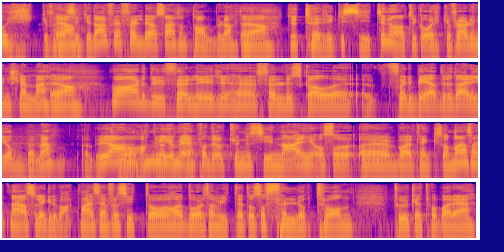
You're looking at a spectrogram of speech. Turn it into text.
orker faktisk Ja. ikke i dag, for jeg føler det også er sånn tabubelagt. Ja. Du tør ikke si til noen at du ikke orker, for da er du hun slemme. Ja. Hva er det du føler, eh, føler du skal forbedre deg eller jobbe med? Ja, mye dette? mer på det å kunne si nei, og så uh, bare tenke sånn Nå har jeg sagt nei, og så legge det bak meg, istedenfor å sitte og ha dårlig samvittighet, og så følge opp tråden to uker etterpå bare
